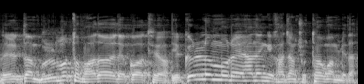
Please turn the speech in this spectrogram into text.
네, 일단 물부터 받아야 될 것 같아요. 이 끓는 물에 하는 게 가장 좋다고 합니다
